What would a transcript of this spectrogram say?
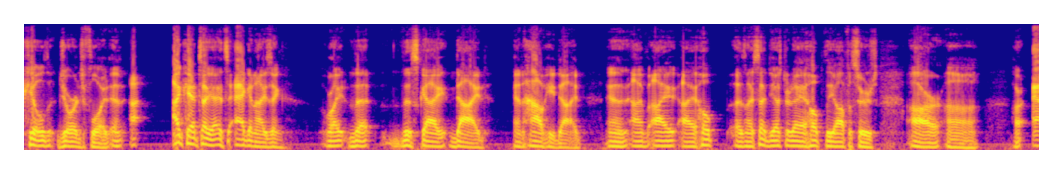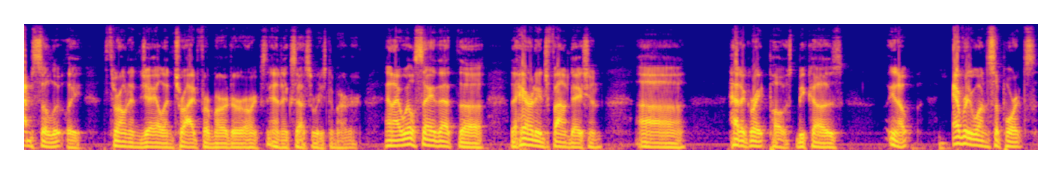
killed George Floyd. And I, I can't tell you, it's agonizing, right, that this guy died and how he died. And I, I, I hope, as I said yesterday, I hope the officers are, uh, are absolutely thrown in jail and tried for murder or and accessories to murder. And I will say that the the Heritage Foundation uh, had a great post because you know everyone supports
